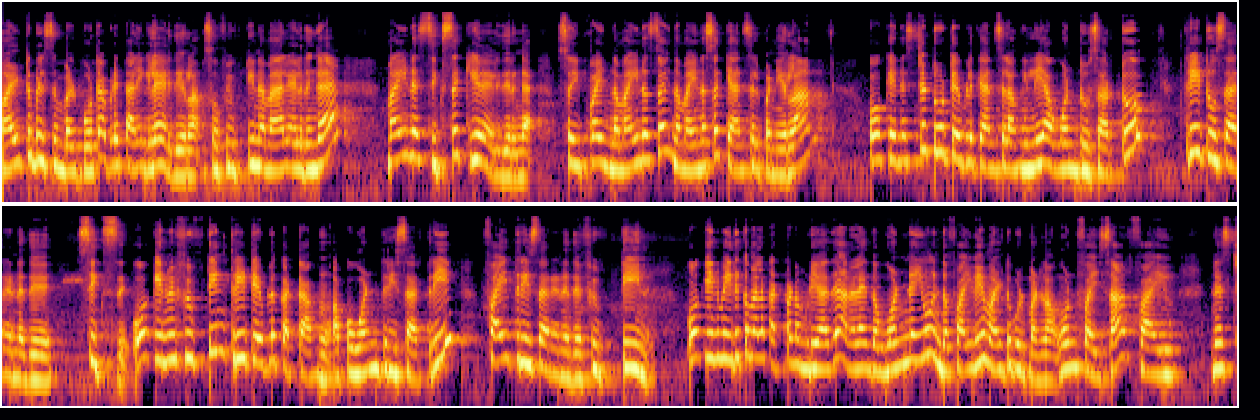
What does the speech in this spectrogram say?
மல்டிபிள் சிம்பிள் போட்டு அப்படியே தலைகீழ எழுதிடலாம். ஸோ ஃபிஃப்டினை மேலே எழுதுங்க. மைனஸ் சிக்ஸை கீழே எழுதிருங்க. ஸோ இப்போ இந்த மைனஸோ இந்த மைனஸோ கேன்சல் பண்ணிடலாம். Okay next two table cancel ஆகும் இல்லையா? One two are two three two are என்னது? சிக்ஸ் ஓகே இனிமேல் ஃபிஃப்டீன் த்ரீ டேபிள் கட் ஆகும். அப்போ one three are three five three are என்னது? ஃபிஃப்டீன் ஓகே இனிமேல் இதுக்கு மேலே கட் பண்ண முடியாது. அதனால் இந்த ஒன்னையும் இந்த ஃபைவையும் மல்டிபிள் பண்ணலாம். One five are five next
